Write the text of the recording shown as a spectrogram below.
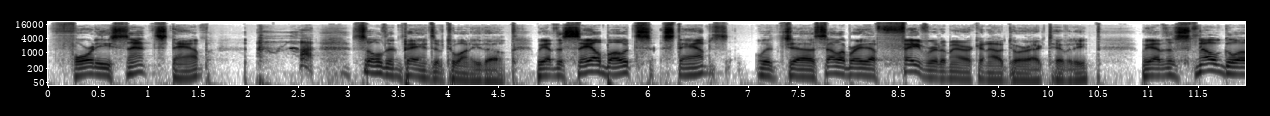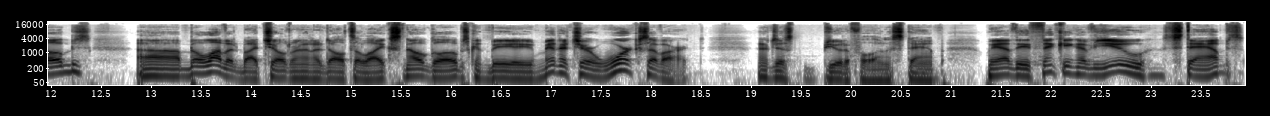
40 cent stamp Sold in panes of 20, though. We have the sailboats stamps, which uh, celebrate a favorite American outdoor activity. We have the snow globes, uh, beloved by children and adults alike. Snow globes can be miniature works of art. They're just beautiful on a stamp. We have the Thinking of You stamps,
